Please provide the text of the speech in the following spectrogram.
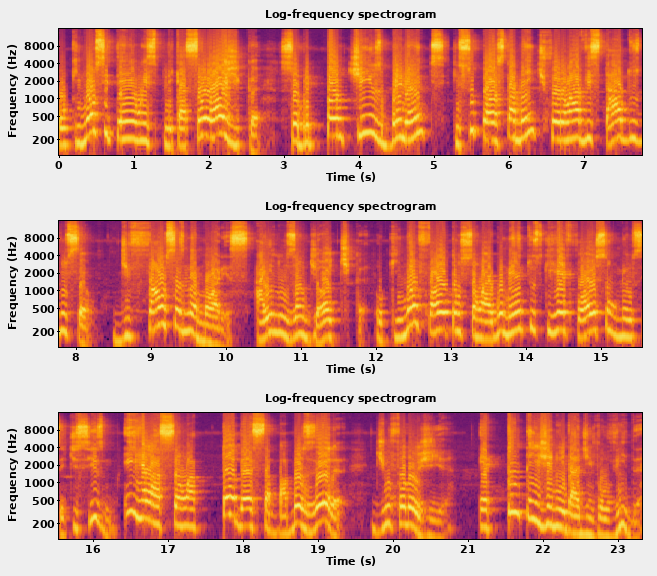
ou que não se tenha uma explicação lógica sobre pontinhos brilhantes que supostamente foram avistados no céu. de falsas memórias, a ilusão de ótica. O que não faltam são argumentos que reforçam o meu ceticismo em relação a toda essa baboseira de ufologia. É tanta ingenuidade envolvida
